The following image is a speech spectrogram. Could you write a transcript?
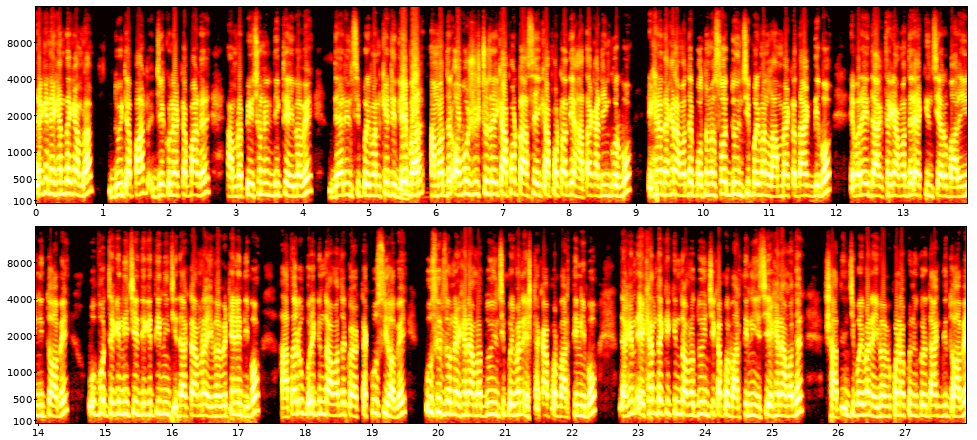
দেখেন এখান থেকে আমরা দুইটা পাট যে কোনো একটা পার্টের আমরা পেছনের দিকটা এইভাবে দেড় ইঞ্চি পরিমাণ কেটে দিই। এবার আমাদের অবশিষ্ট যে কাপড়টা আছে, এই কাপড়টা দিয়ে হাতা কাটিং করব। এখানে দেখেন আমাদের প্রথমে চোদ্দ ইঞ্চি পরিমাণ লম্বা একটা দাগ দিব। এবার এই দাগ থেকে আমাদের এক ইঞ্চি আরও বাড়িয়ে নিতে হবে। উপর থেকে নিচের দিকে তিন ইঞ্চি দাগটা আমরা এইভাবে টেনে দিব। হাতার উপরে কিন্তু আমাদের কয়েকটা কুচি হবে। কুচির জন্য এখানে আমরা দুই ইঞ্চি পরিমাণ এক্সট্রা কাপড় বাড়তি নিব। দেখেন, এখান থেকে কিন্তু আমরা দুই ইঞ্চি কাপড় বাড়তি নিয়েছি। এখানে আমাদের সাত ইঞ্চি পরিমাণ এইভাবে কোনাকুনি করে দাগ দিতে হবে।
